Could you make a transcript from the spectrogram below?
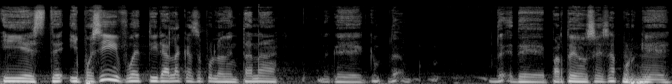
Y este, y pues sí, fue tirar la casa por la ventana de, de- de parte de Ocesa, porque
